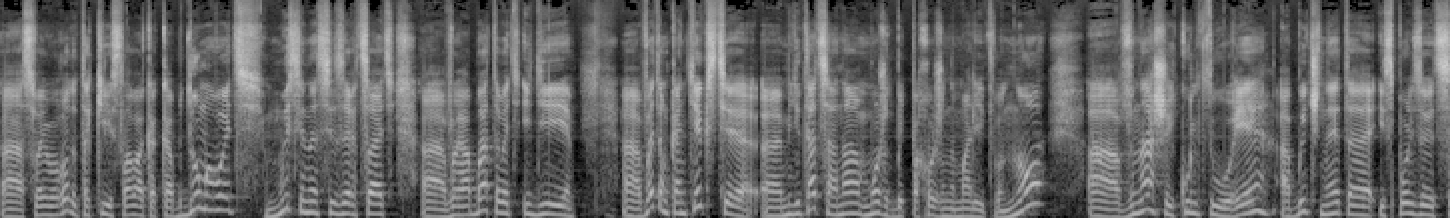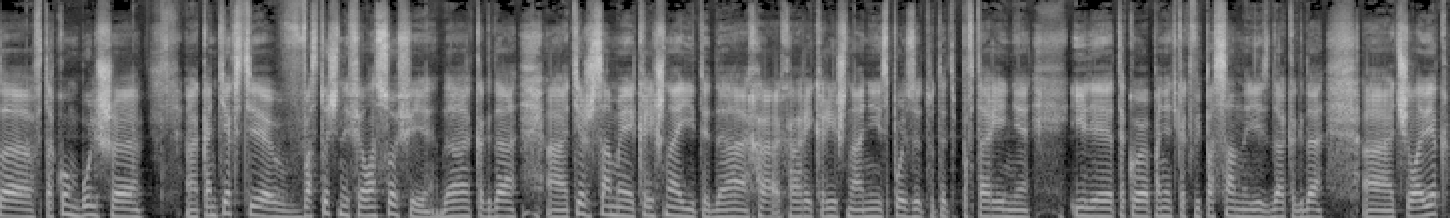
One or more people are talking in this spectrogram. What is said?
а, своего рода такие слова, как обдумывать, мысленно созерцать, а, вырабатывать идеи. А, в этом контексте а, медитация, она может быть похожа на молитву, но а, в нашей культуре обычно это используется в таком больше а, контексте восточной философии, да, когда а, те же самые кришнаиты, да, Хари Кришна, они используют вот это повторение, или такое понятие, как випасанна есть, да, когда а, человек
